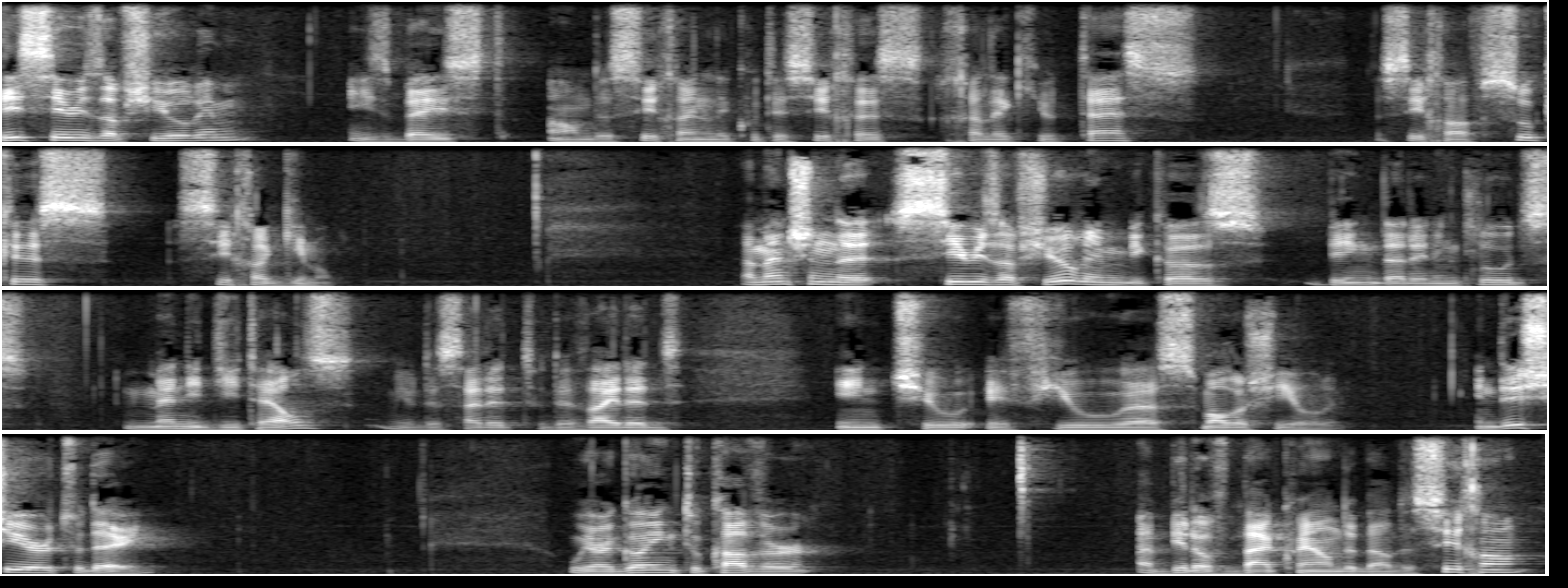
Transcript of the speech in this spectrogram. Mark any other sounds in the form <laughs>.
This series of shiurim is based on the Sikha in Likutei Siches, Chelek Yutes, the Sikha of Sukkis, Sikha Gimel. I mentioned the series of shiurim because, being that it includes many details, we've decided to divide it into a few uh, smaller shiurim. In this year today, we are going to cover a bit of background about the Sikha,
